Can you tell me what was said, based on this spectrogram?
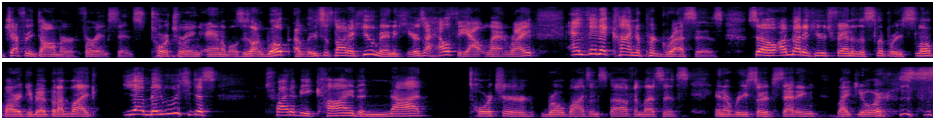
Jeffrey Dahmer, for instance, torturing animals. He's like, well, at least it's not a human. Here's a healthy outlet, right? And then it kind of progresses. So I'm not a huge fan of the slippery slope argument, but I'm like, yeah, maybe we should just try to be kind and not torture robots and stuff unless it's in a research setting like yours.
